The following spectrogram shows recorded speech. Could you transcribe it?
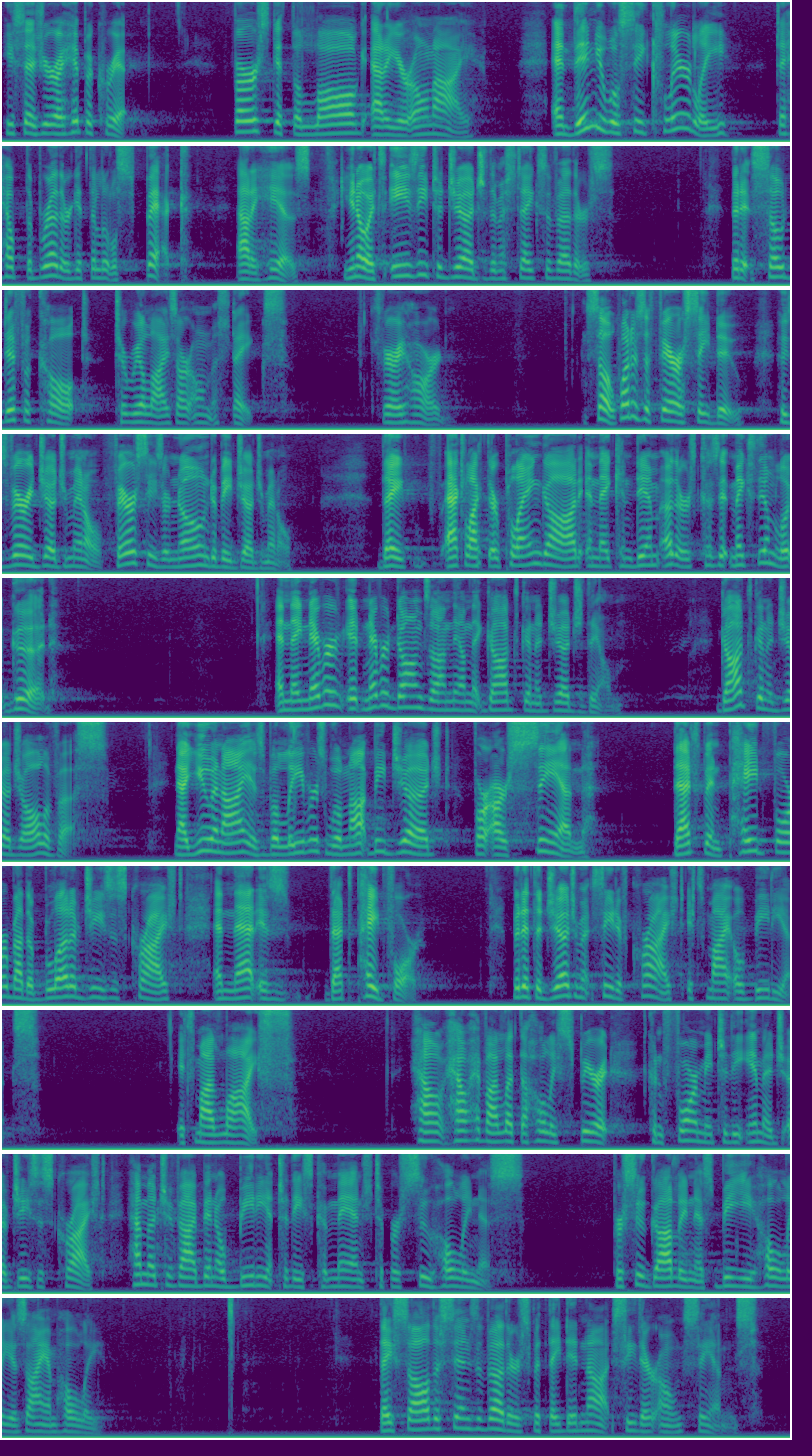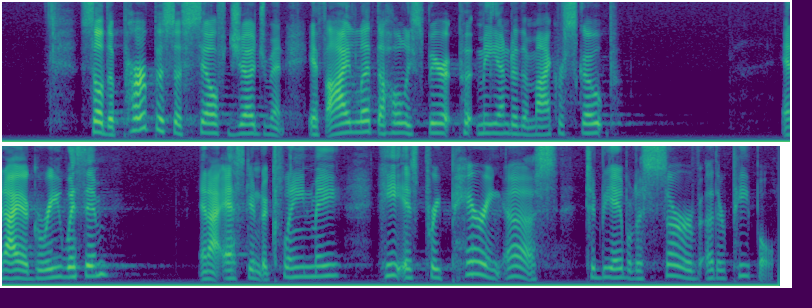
He says, You're a hypocrite. First, get the log out of your own eye, and then you will see clearly to help the brother get the little speck out of his. You know, it's easy to judge the mistakes of others, but it's so difficult to realize our own mistakes. It's very hard. So, what does a Pharisee do who's very judgmental? Pharisees are known to be judgmental. They act like they're playing God and they condemn others because it makes them look good. And they never it never dawns on them that God's going to judge them. God's going to judge all of us. Now, you and I, as believers, will not be judged for our sin. That's been paid for by the blood of Jesus Christ, and that is that's paid for. But at the judgment seat of Christ, it's my obedience. It's my life. How, how have I let the Holy Spirit conform me to the image of Jesus Christ? How much have I been obedient to these commands to pursue holiness? Pursue godliness. Be ye holy as I am holy. They saw the sins of others, but they did not see their own sins. So, the purpose of self judgment, if I let the Holy Spirit put me under the microscope and I agree with Him and I ask Him to clean me, He is preparing us to be able to serve other people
